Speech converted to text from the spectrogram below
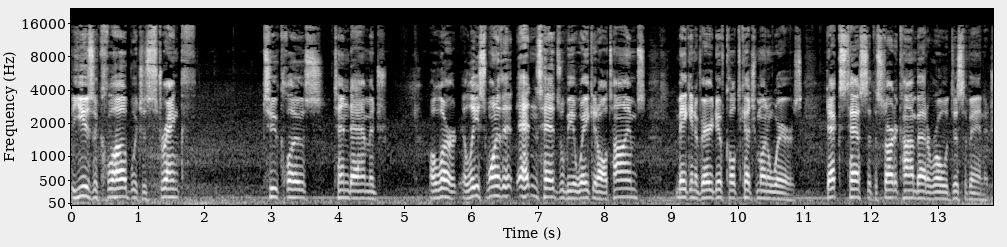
You use a club, which is strength, too close, 10 damage. Alert. At least one of the Ettin's heads will be awake at all times, making it very difficult to catch them unawares. Dex tests at the start of combat are roll with disadvantage.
